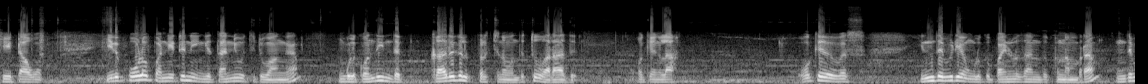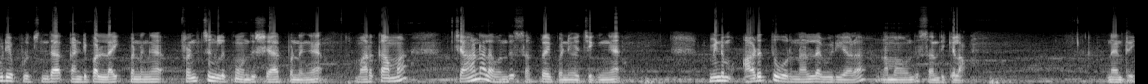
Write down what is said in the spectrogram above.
ஹீட்டாகும் இது போல் பண்ணிவிட்டு நீங்கள் தண்ணி ஊற்றிட்டு வாங்க. உங்களுக்கு வந்து இந்த கருகல் பிரச்சனை வந்துட்டு வராது. ஓகேங்களா ஓகே விவஸ் இந்த வீடியோ உங்களுக்கு பயனுள்ளதாக இருந்திருக்கும் நம்புகிறேன் இந்த வீடியோ பிடிச்சிருந்தா கண்டிப்பாக லைக் பண்ணுங்கள் ஃப்ரெண்ட்ஸுங்களுக்கும் வந்து ஷேர் பண்ணுங்கள் மறக்காமல் சேனலை வந்து சப்ஸ்கிரைப் பண்ணி வச்சுக்கோங்க. மீண்டும் அடுத்து ஒரு நல்ல வீடியோவில் நம்ம வந்து சந்திக்கலாம். நன்றி.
